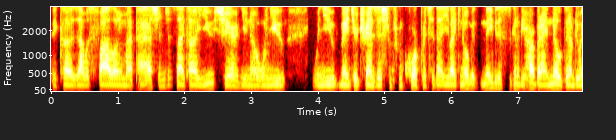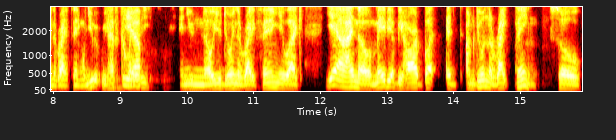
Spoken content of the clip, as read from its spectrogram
because I was following my passion, just like how you shared, you know, when you when you made your transition from corporate to that, you're like, no, but maybe this is going to be hard, but I know that I'm doing the right thing. When you, you have clarity yep. and you know you're doing the right thing, you're like, yeah, I know maybe it'll be hard, but it, I'm doing the right thing. So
